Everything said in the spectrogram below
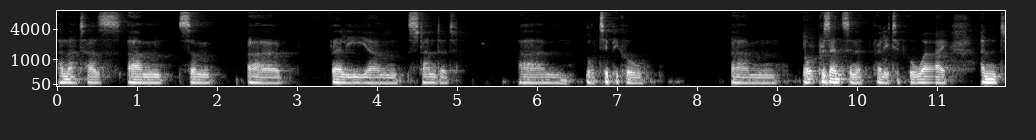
and that has um, some uh, fairly um, standard um, or typical, um, or it presents in a fairly typical way. And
